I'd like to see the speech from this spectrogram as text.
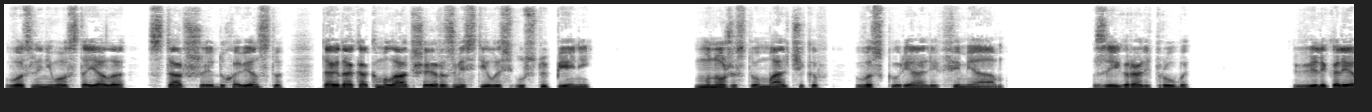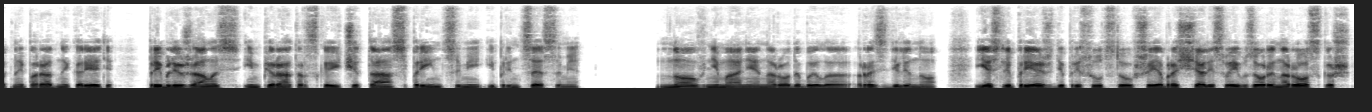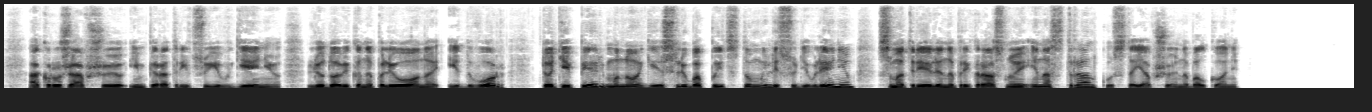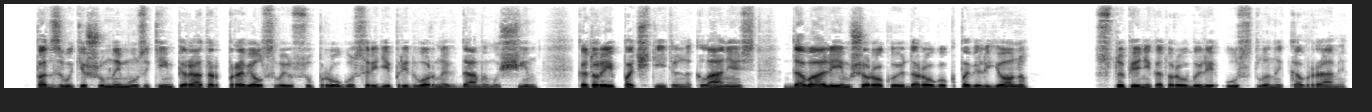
Возле него стояло старшее духовенство, тогда как младшее разместилось у ступеней. Множество мальчиков воскуряли фимиам. Заиграли трубы. В великолепной парадной карете приближалась императорская чета с принцами и принцессами. Но внимание народа было разделено. Если прежде присутствовавшие обращали свои взоры на роскошь, окружавшую императрицу Евгению, Людовика Наполеона и двор, то теперь многие с любопытством или с удивлением смотрели на прекрасную иностранку, стоявшую на балконе. Под звуки шумной музыки император провел свою супругу среди придворных дам и мужчин, которые, почтительно кланяясь, давали им широкую дорогу к павильону, ступени которого были устланы коврами.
